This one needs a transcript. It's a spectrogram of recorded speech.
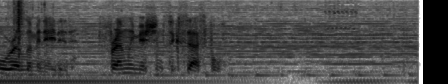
4 eliminated. Friendly mission successful.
